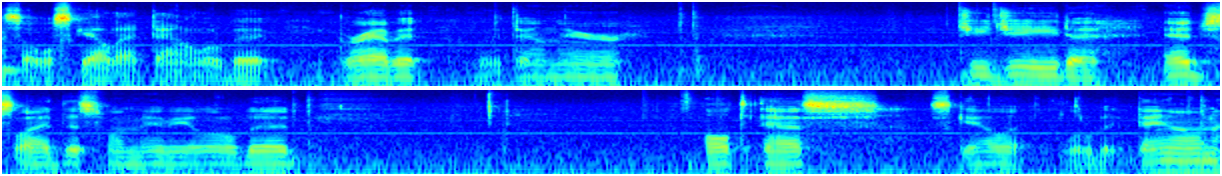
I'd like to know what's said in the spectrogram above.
So we'll scale that down a little bit. Grab it, move it down there. GG to edge slide this one maybe a little bit. Alt S, scale it a little bit down.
